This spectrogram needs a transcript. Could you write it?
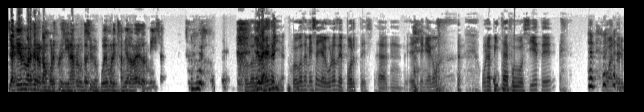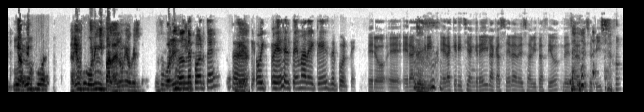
ya que me parece rocambolesco, ni siquiera me ha preguntado si me puede molestar a mí a la hora de dormir. ¿sabes? Juegos de, la mesa gente- y, juegos de mesa y algunos deportes. O sea, mm, eh, tenía como una pista de fútbol 7, Y había un, waterpolo. fútbol, había un futbolín y pala, es lo único que es. Un futbolín es un y- deporte. O sea, Sería. que hoy, hoy es el tema de qué es deporte. Pero eh, era, Chris- era Christian Grey la casera de esa habitación, de, esa- de ese piso.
